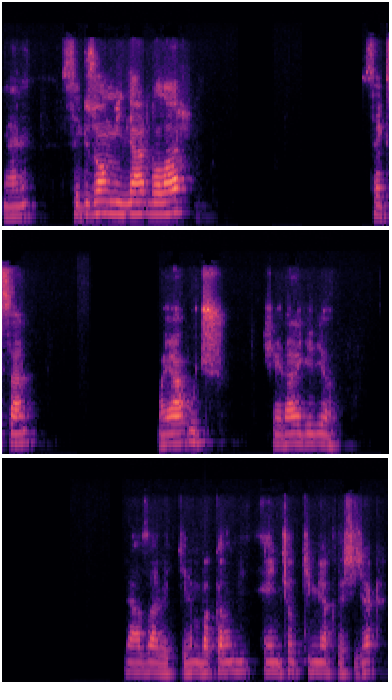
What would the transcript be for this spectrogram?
Yani 8-10 milyar dolar 80. Bayağı uç şeyler geliyor. Biraz daha bekleyelim. Bakalım en çok kim yaklaşacak.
